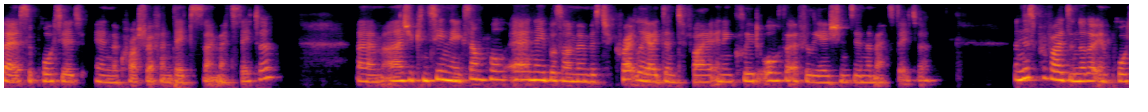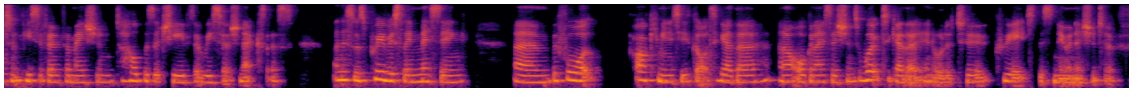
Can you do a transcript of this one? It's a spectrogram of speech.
They're supported in the Crossref and DataCite metadata, Um, and as you can see in the example, it enables our members to correctly identify and include author affiliations in the metadata. And this provides another important piece of information to help us achieve the research nexus. And this was previously missing um, before our communities got together and our organizations worked together in order to create this new initiative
